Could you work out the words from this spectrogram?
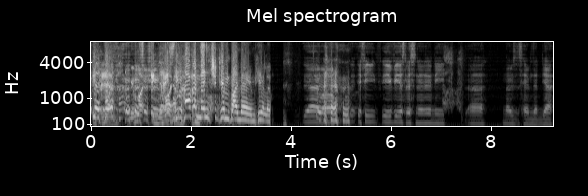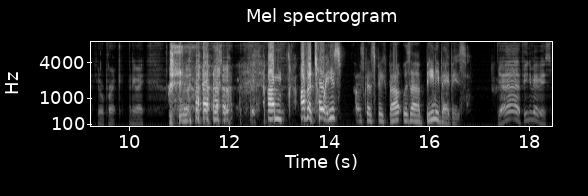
keep. You might, It's just you really nice. have you haven't mentioned him by name, Healer. Yeah, well, if he if he is listening and he uh, knows it's him, then yeah, you're a prick. Anyway, Um, other toys I was going to speak about was uh, Beanie Babies. yeah, Beanie Babies.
